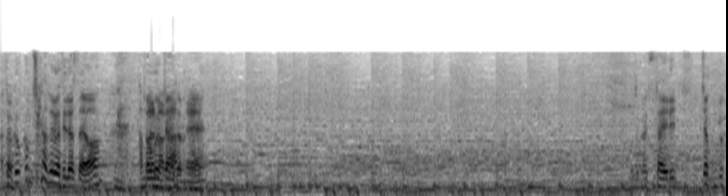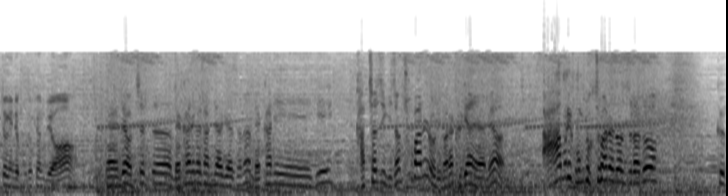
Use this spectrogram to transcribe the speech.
아주 그 끔찍한 소리가 들렸어요. 저거 단발마가. 입장에서는. 예. 네. 고속현 스타일이 진짜 공격적인데 고속현도요. 네, 근데 어쨌든 메카닉을 상대하기 위해서는 메카닉이 갖춰지기 전 초반을 노리거나 그게 아니라면 아무리 공격수하는 선수라도 그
